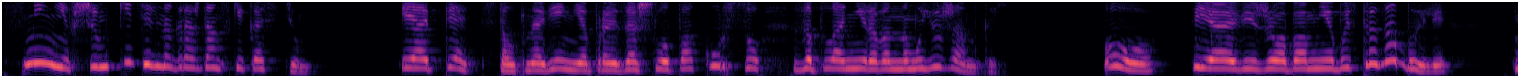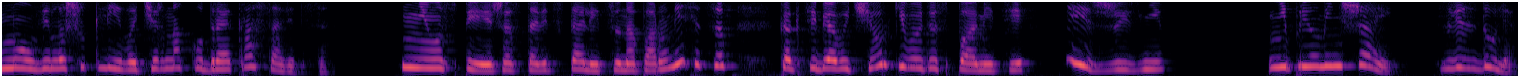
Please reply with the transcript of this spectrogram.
сменившим китель на гражданский костюм. И опять столкновение произошло по курсу, запланированному южанкой. «О, я вижу, обо мне быстро забыли», — молвила шутливо чернокудрая красавица. «Не успеешь оставить столицу на пару месяцев, как тебя вычеркивают из памяти и из жизни». «Не преуменьшай, звездуля.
